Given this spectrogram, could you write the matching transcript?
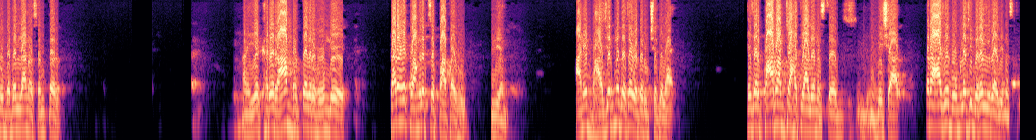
तो बदलला नसन तर. आणि हे खरे राम भक्त अगर होंगे कारण हे काँग्रेसचं पाप आहे भाऊ ईव्हीएम. आणि भाजपनं त्याचा वटवृक्ष केला आहे. हे जर पाप आमच्या हाती आलं नसतं देशात तर आज हे बोंबल्याची गरज राहिली नसती.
